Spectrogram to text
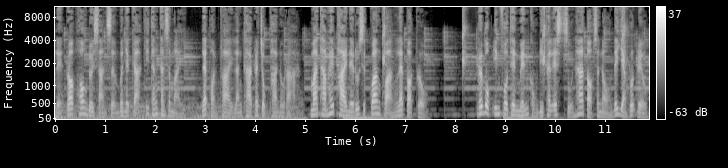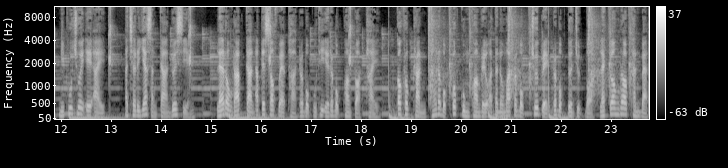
เลดรอบห้องโดยสารเสริมบรรยากาศที่ทั้งทันสมัย และผ่อนคลายหลังคากระจกพาโนรา มาทำให้ภายในรู้สึกกว้างขวางและปลอดโปร่งระบบอินโฟเทนเมนต์ของ d p l S05 ตอบสนองได้อย่างรวดเร็ว มีผู้ช่วย AI อัจฉริยะสั่งการด้วยเสียง และรองรับการอัปเดตซอฟต์แวร์ผ่านระบบ UTA ระบบความปลอดภัย ก็ครบครันทั้งระบบควบคุมความเร็วอัตโนมัติระบบช่วยเบรกระบบเตือนจุดบอด และกล้องรอบคันแบบ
